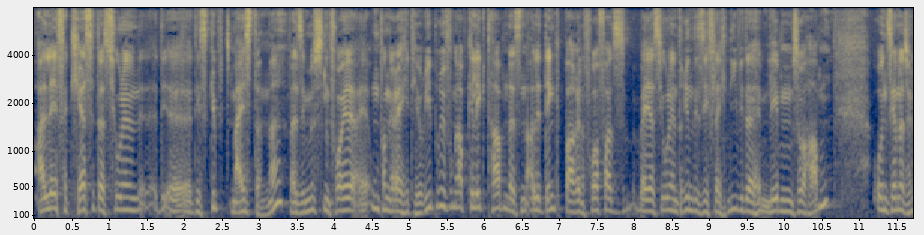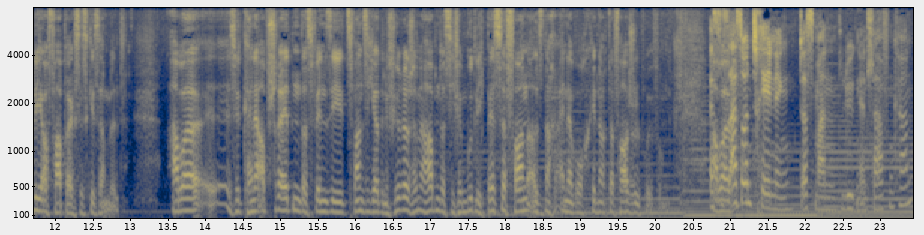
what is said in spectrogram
alle Verkehrssituationen, die, äh, es gibt, meistern, ne? weil Sie müssen vorher umfangreiche Theorieprüfung abgelegt haben. Da sind alle denkbaren Vorfahrtsversionen drin, die Sie vielleicht nie wieder im Leben so haben. Und Sie haben natürlich auch Fahrpraxis gesammelt. Aber äh, es wird keiner abstreiten, dass wenn Sie 20 Jahre den Führerschein haben, dass Sie vermutlich besser fahren als nach einer Woche nach der Fahrschulprüfung. Es Aber ist also ein Training, dass man Lügen entlarven kann.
